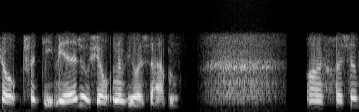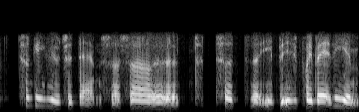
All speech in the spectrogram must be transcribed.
sjovt, fordi vi havde det jo sjovt, når vi var sammen. Og, og så, så gik vi jo til dans, og så, øh, så i, i det private hjem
